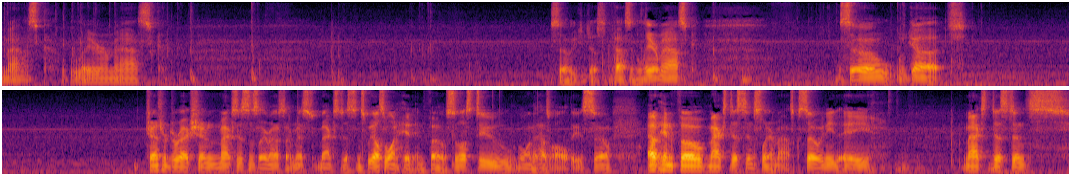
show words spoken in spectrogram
mask layer mask. So we can just pass in layer mask. So we've got transfer direction, max distance, layer mask, max distance. We also want hit info. So let's do the one that has all these. So out info, max distance, layer mask. So we need a max distance,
